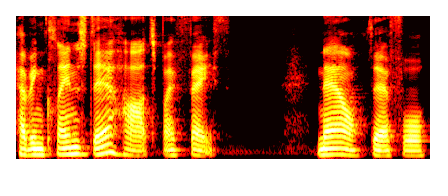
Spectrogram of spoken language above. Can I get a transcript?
having cleansed their hearts by faith. Now, therefore,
